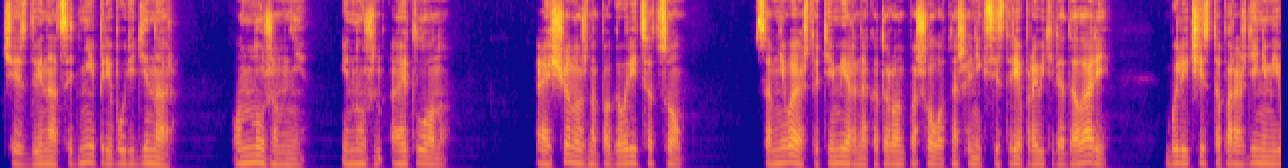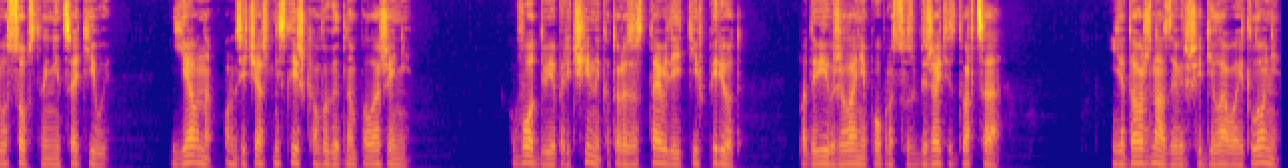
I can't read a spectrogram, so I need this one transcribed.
Через 12 дней прибудет Динар. Он нужен мне и нужен Айтлону. А еще нужно поговорить с отцом. Сомневаюсь, что те меры, на которые он пошел в отношении к сестре правителя Даларии, были чисто порождением его собственной инициативы. Явно он сейчас в не слишком выгодном положении. Вот две причины, которые заставили идти вперед, подавив желание попросту сбежать из дворца. Я должна завершить дела в Айтлоне,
